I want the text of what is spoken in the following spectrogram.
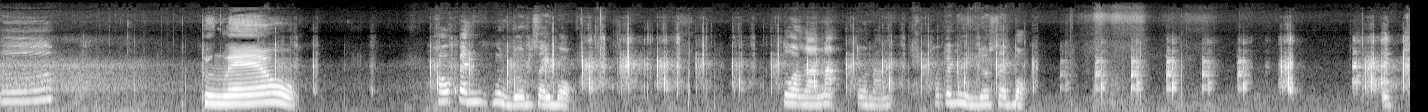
อึ๊บ ถึงแล้ว เขาเป็นหุ่นยนต์ไซบอร์กตัวนั้นอะตัวนั้น เขาเป็นหุ่นยนต์ไซบอร์กโอเค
